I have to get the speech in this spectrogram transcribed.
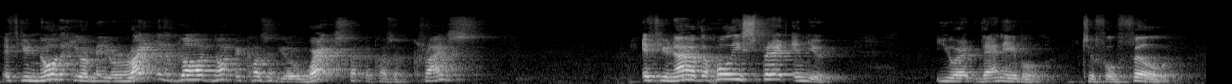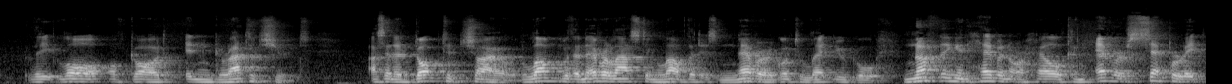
if you know that you are made right with God not because of your works but because of Christ, if you now have the Holy Spirit in you, you are then able to fulfill the law of God in gratitude as an adopted child, loved with an everlasting love that is never going to let you go. Nothing in heaven or hell can ever separate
